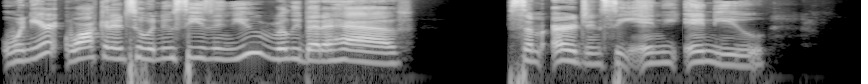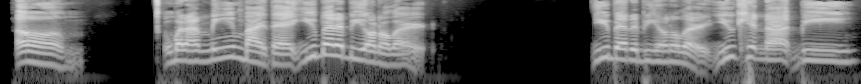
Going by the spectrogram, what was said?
When you're walking into a new season you really better have some urgency in in you. Um what i mean by that you better be on alert. You better be on alert. You cannot be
